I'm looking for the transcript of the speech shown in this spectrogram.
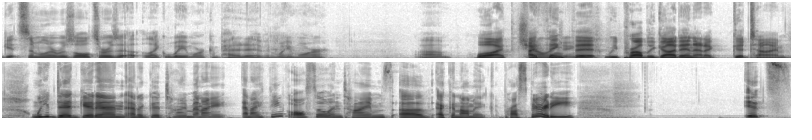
get similar results, or is it like way more competitive and way more? Um, Well, I I think that we probably got in at a good time. we did get in at a good time and i and i think also in times of economic prosperity it's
